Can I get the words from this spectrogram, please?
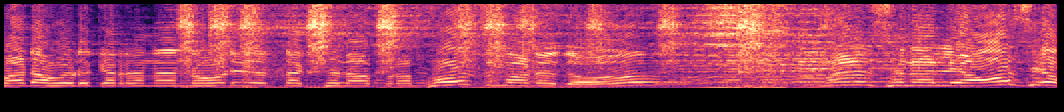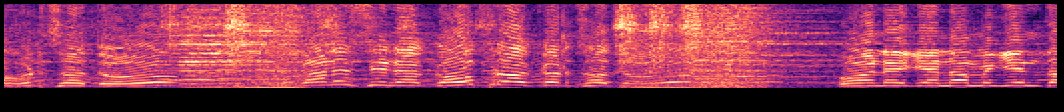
ಬಡ ಹುಡುಗರನ್ನ ನೋಡಿದ ತಕ್ಷಣ ಪ್ರಪೋಸ್ ಮಾಡೋದು ಮನಸ್ಸಿನಲ್ಲಿ ಆಸೆ ಹುಟ್ಟಿಸೋದು, ಕನಸಿನ ಗೋಪುರ ಕಟ್ಸೋದು. ಕೊನೆಗೆ ನಮಗಿಂತ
